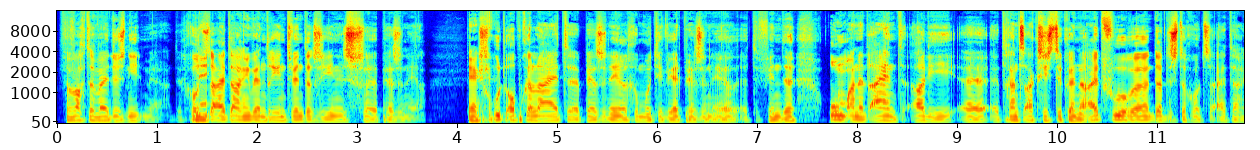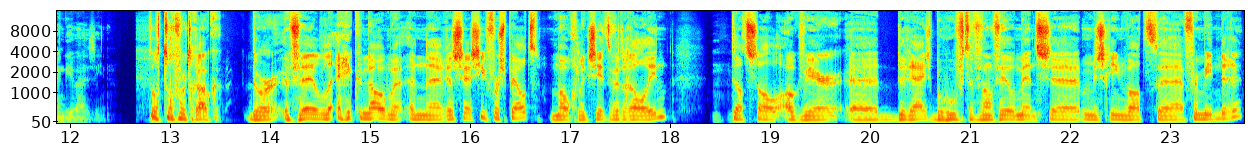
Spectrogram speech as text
verwachten wij dus niet meer. De grootste nee. uitdaging die we in 2023 zien is uh, personeel. Persen. Goed opgeleid uh, personeel, gemotiveerd personeel uh, te vinden. Om aan het eind al die transacties te kunnen uitvoeren. Dat is de grootste uitdaging die wij zien. Toch, toch wordt er ook door veel economen een recessie voorspeld. Mogelijk zitten we er al in. Dat zal ook weer uh, de reisbehoeften van veel mensen misschien wat uh, verminderen.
